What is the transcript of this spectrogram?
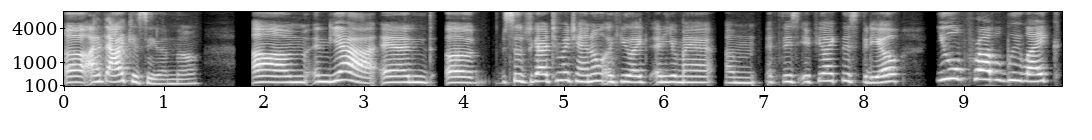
I I can see them though. Um and yeah, and uh subscribe to my channel if you liked any of my um if this if you like this video, you will probably like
